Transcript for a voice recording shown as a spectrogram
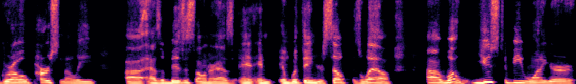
grow personally uh, as a business owner, as and, and, and within yourself as well. Uh, what mm-hmm. used to be one of your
